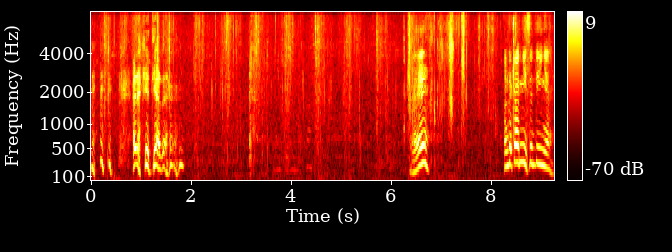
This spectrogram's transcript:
Olha a chateada. É? Anda cá, minha santinha.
